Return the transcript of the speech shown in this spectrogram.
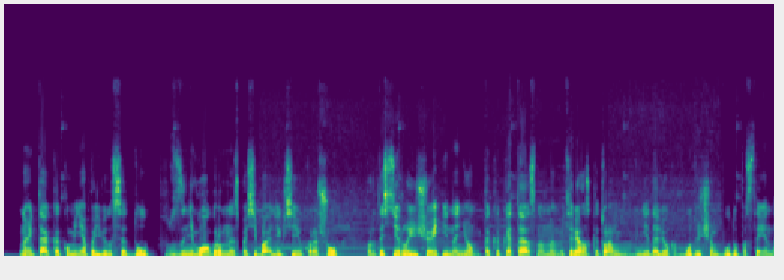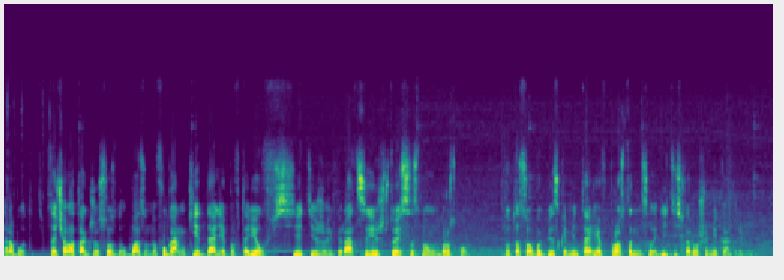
Ну и так как у меня появился дуб, за него огромное спасибо Алексею Крашу, Протестирую еще и на нем, так как это основной материал, с которым в недалеком будущем буду постоянно работать. Сначала также создал базу на фуганке, далее повторил все те же операции, что и с основным бруском. Тут особо без комментариев, просто насладитесь хорошими кадрами.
